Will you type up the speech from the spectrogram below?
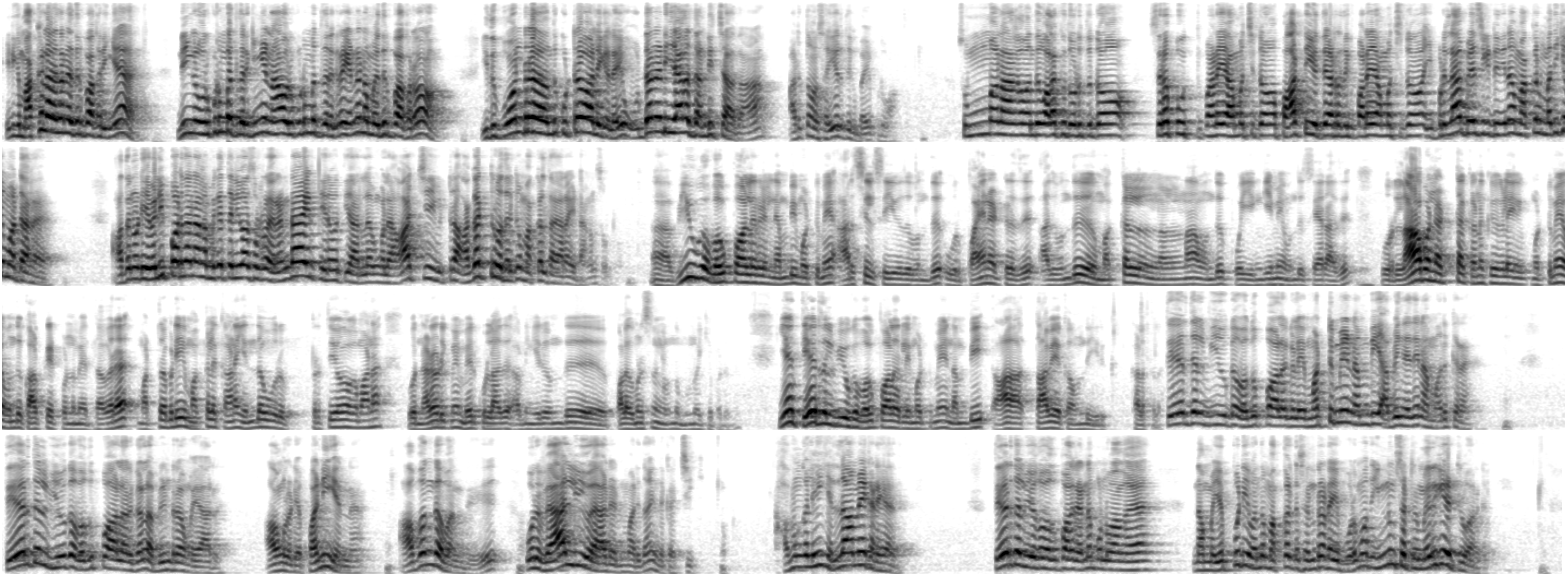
இன்றைக்கி மக்கள் அதை தானே எதிர்பார்க்குறீங்க? நீங்கள் ஒரு குடும்பத்தில் இருக்கீங்க நான் ஒரு குடும்பத்தில் இருக்கிறேன் என்ன நம்ம எதிர்பார்க்குறோம்? இது போன்ற வந்து குற்றவாளிகளை உடனடியாக தண்டிச்சாதான் அடுத்தவன் செய்யறதுக்கு பயப்படுவான். சும்மா நாங்கள் வந்து வழக்கு தொடுத்துட்டோம் சிறப்பு படையை அமைச்சிட்டோம் பாட்டியை தேடுறதுக்கு படையை அமைச்சிட்டோம் இப்படிலாம் பேசிக்கிட்டு இருந்தீங்கன்னா மக்கள் மதிக்க மாட்டாங்க. அதனுடைய வெளிப்பாடு தான் நாங்கள் மிக தெளிவாக சொல்கிறோம் ரெண்டாயிரத்தி இருபத்தி ஆறில் உங்களை ஆட்சியை விட்டு அகற்றுவதற்கு மக்கள் தயாராயிட்டாங்கன்னு சொல்கிறோம் வியூக வகுப்பாளர்களை நம்பி மட்டுமே அரசியல் செய்வது வந்து ஒரு பயனற்றது. அது வந்து மக்கள் நலனா வந்து போய் எங்கேயுமே வந்து சேராது. ஒரு லாப நட்ட கணக்குகளை மட்டுமே வந்து கால்குலேட் பண்ணுமே தவிர மற்றபடி மக்களுக்கான எந்த ஒரு பிரத்யோகமான ஒரு நடவடிக்கையுமே மேற்கொள்ளாது அப்படிங்கிறது வந்து பல விமர்சனங்கள் வந்து முன்வைக்கப்படுது. ஏன் தேர்தல் வியூக வகுப்பாளர்களை மட்டுமே நம்பி ஆ- தாவேக்கா வந்து இருக்கு காலத்தில் தேர்தல் வியூக வகுப்பாளர்களை மட்டுமே நம்பி அப்படிங்கிறதே நான் மறுக்கிறேன். தேர்தல் வியூக வகுப்பாளர்கள் அப்படின்றவங்க யார்? அவங்களுடைய பணி என்ன? அவங்க வந்து ஒரு வேல்யூ ஆடட் மாதிரி தான் இந்த கட்சிக்கு. அவங்களே எல்லாமே கிடையாது. தேர்தல் வியூக வகுப்பாளர் என்ன பண்ணுவாங்க? நம்ம எப்படி வந்து மக்கள்கிட்ட சென்றடைய போகிறோமோ அதை இன்னும் சற்று மெருகேற்றுவார்கள்.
